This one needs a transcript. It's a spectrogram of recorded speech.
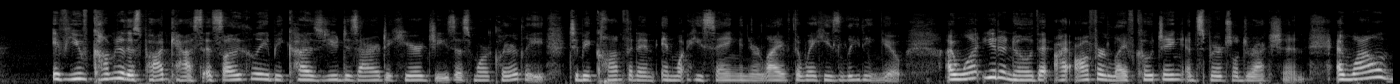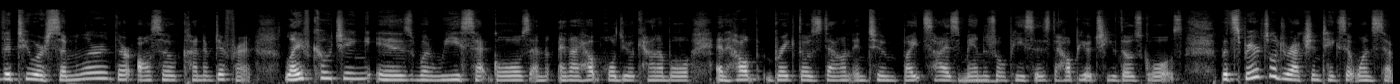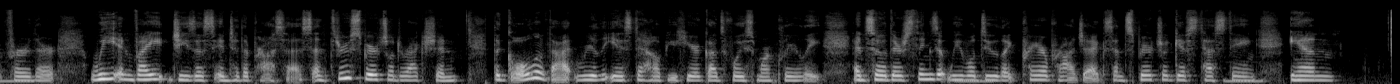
if you've come to this podcast, it's likely because you desire to hear Jesus more clearly, to be confident in what he's saying in your life, the way he's leading you. I want you to know that I offer life coaching and spiritual direction. And while the two are similar, they're also kind of different. Life coaching is when we set goals and, and I help hold you accountable and help break those down into bite sized, manageable pieces to help you achieve those goals. But spiritual direction takes it one step further. We invite Jesus into the process. And through spiritual direction, the goal of that really is to help you hear God's voice more clearly. And so there's things that we will do like prayer projects and spiritual gifts testing and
